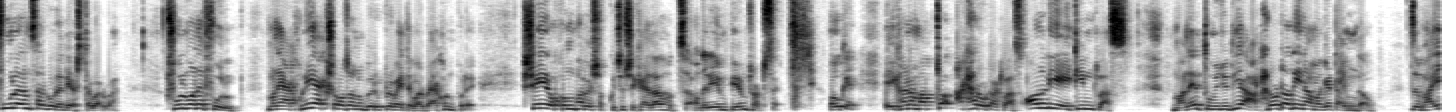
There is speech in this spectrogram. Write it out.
ফুল অ্যান্সার করে দিয়ে আসতে পারবা। ফুল মানে ফুল মানে এখনই একশো পঁচানব্বই উপরে পাইতে পারবে, এখন পরে সেই রকম ভাবে সবকিছু শিখাই দেওয়া হচ্ছে আমাদের এমপিএম শর্টসে ওকে এখানে মাত্র আঠারোটা ক্লাস অনলি এইটিন ক্লাস মানে তুমি যদি আঠারোটা দিন আমাকে টাইম দাও, যে ভাই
